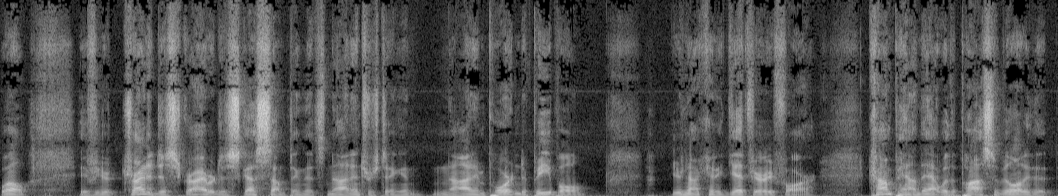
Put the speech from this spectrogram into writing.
Well, if you're trying to describe or discuss something that's not interesting and not important to people, you're not going to get very far. Compound that with the possibility that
